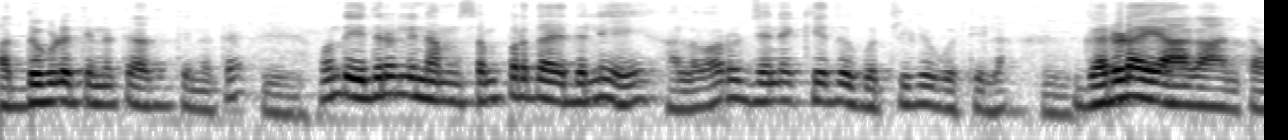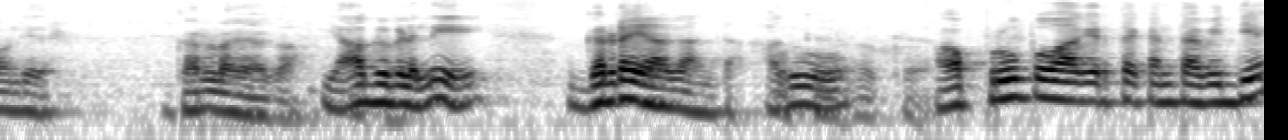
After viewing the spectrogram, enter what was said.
ಹದ್ದುಗಳು ತಿನ್ನುತ್ತೆ ಅದು ತಿನ್ನುತ್ತೆ. ಒಂದು ಇದರಲ್ಲಿ ನಮ್ಮ ಸಂಪ್ರದಾಯದಲ್ಲಿ ಹಲವಾರು ಜನಕ್ಕೆ ಇದು ಗೊತ್ತಿದೆಯೋ ಗೊತ್ತಿಲ್ಲ. ಗರುಡ ಯಾಗ ಅಂತ ಒಂದಿದೆ. ಗರುಡ ಯಾಗ. ಯಾಗಗಳಲ್ಲಿ ಗರುಡ ಯಾಗ ಅಂತ. ಅದು ಅಪರೂಪವಾಗಿರ್ತಕ್ಕಂಥ ವಿದ್ಯೆ.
